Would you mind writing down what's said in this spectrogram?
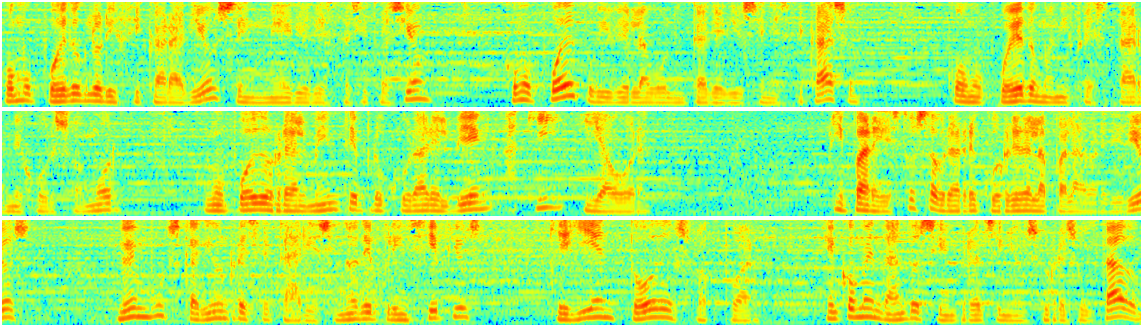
¿cómo puedo glorificar a Dios en medio de esta situación? ¿Cómo puedo vivir la voluntad de Dios en este caso? ¿Cómo puedo manifestar mejor su amor? Cómo puedo realmente procurar el bien aquí y ahora. Y para esto sabrá recurrir a la palabra de Dios, no en busca de un recetario, sino de principios que guíen todo su actuar, encomendando siempre al Señor su resultado.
